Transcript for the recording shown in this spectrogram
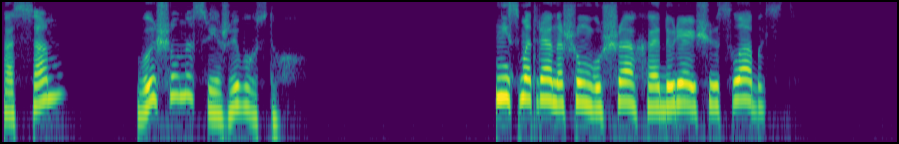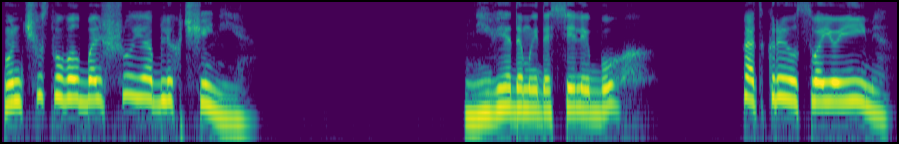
а сам вышел на свежий воздух. Несмотря на шум в ушах и одуряющую слабость, он чувствовал большое облегчение. Неведомый доселе Бог открыл свое имя —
